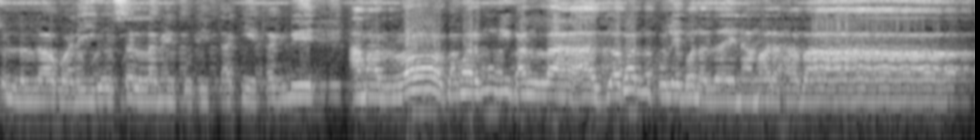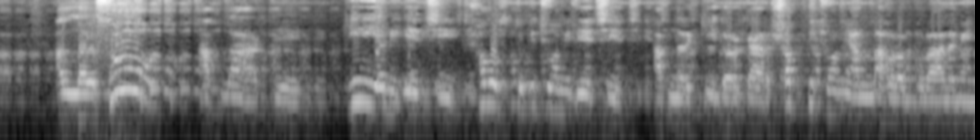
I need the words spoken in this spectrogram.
সাল্লাল্লাহু আলাইহি প্রতি তাকিয়ে থাকবে। আমার রব, আমার মুনিব আল্লাহ, জবান খুলে বলা যায় না আমার হাবা আল্লাহ আপনাকে কি আমি দিয়েছি, সমস্ত কিছু আমি দিয়েছি, আপনার কি দরকার, সবকিছু আমি আল্লাহ রব্বুল আলমিন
